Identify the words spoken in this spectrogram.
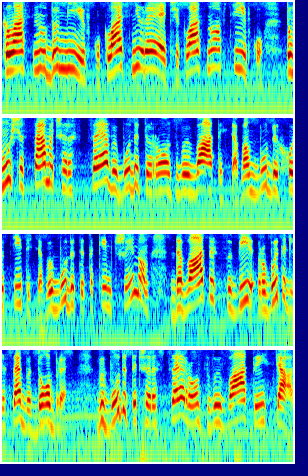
класну домівку, класні речі, класну автівку. Тому що саме через це ви будете розвиватися, вам буде хотітися, ви будете таким чином давати собі робити для себе добре. Ви будете через це розвиватися.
